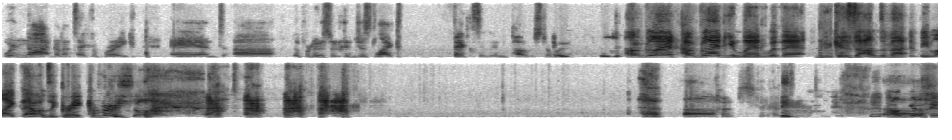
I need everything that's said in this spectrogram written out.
we're not gonna take a break, and uh, the producer can just like fix it in post or whatever. I'm glad. I'm glad you led with that because I was about to be like, that was a great commercial. Uh, shit. I was gonna Uh,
